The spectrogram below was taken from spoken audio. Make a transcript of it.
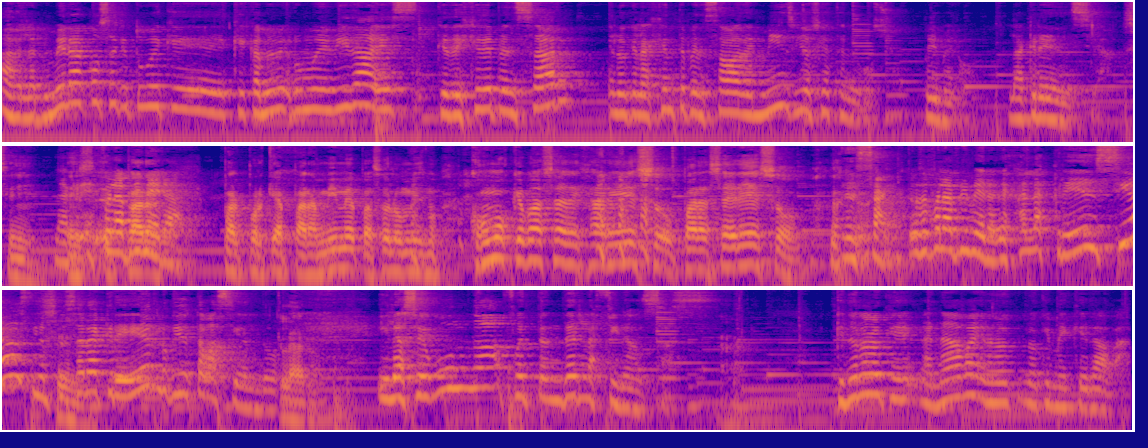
A ver, la primera cosa que tuve que, que cambiar el rumbo de mi vida es que dejé de pensar en lo que la gente pensaba de mí si yo hacía este negocio. Primero, la creencia. Sí. La, fue la primera. Porque para mí me pasó lo mismo. ¿Cómo que vas a dejar eso para hacer eso? Exacto. Esa fue la primera, dejar las creencias y empezar a creer lo que yo estaba haciendo. Claro. Y la segunda fue entender las finanzas, que no era lo que ganaba, era lo que me quedaba.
